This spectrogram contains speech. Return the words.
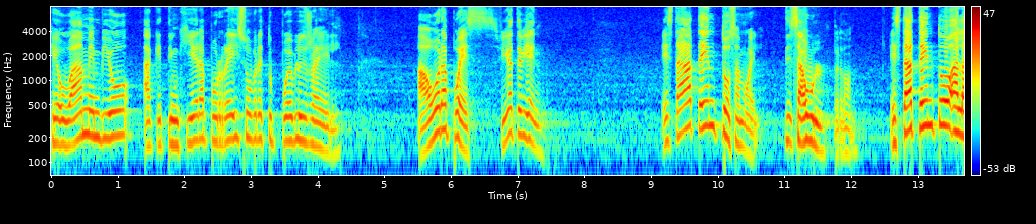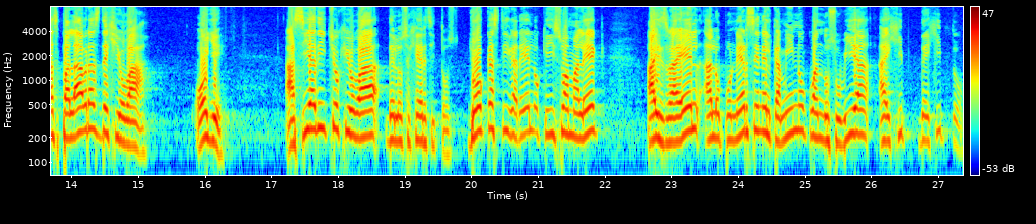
Jehová me envió a que te ungiera por rey sobre tu pueblo Israel. Ahora pues, fíjate bien, está atento Samuel, Saúl, perdón, está atento a las palabras de Jehová. Oye, así ha dicho Jehová de los ejércitos, yo castigaré lo que hizo Amalek a Israel al oponerse en el camino cuando subía a de Egipto.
